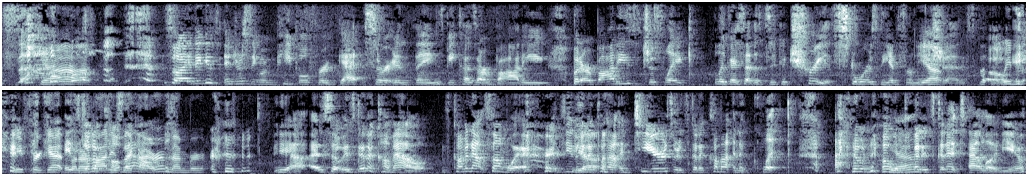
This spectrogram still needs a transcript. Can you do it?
So, yeah. so I think it's interesting when people forget certain things because our body, but our body's just like, like I said, it's like a tree. It stores the information. Yep. So we, we forget, but our body's like, out. I remember. yeah, and so it's gonna come out. It's coming out somewhere. It's either yeah. gonna come out in tears or it's gonna come out in a clip. I don't know, yeah. but it's gonna tell on you.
